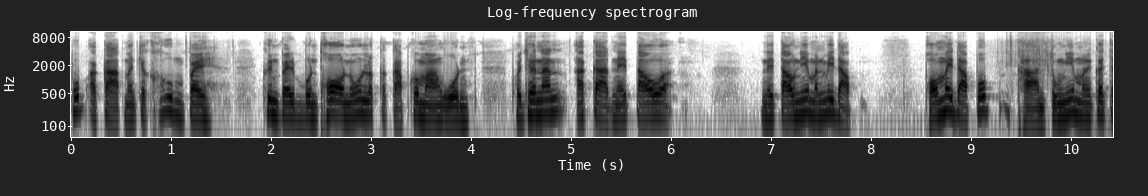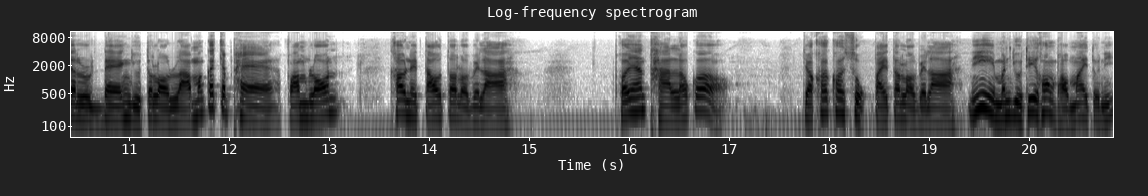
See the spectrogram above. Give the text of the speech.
ปุ๊บอากาศมันจะขึ้นไปขึ้นไปบนท่อนู้นแล้วก็กลับเข้ามาวน เพราะฉะนั้นอากาศในเตาอะในเตานี้มันไม่ดับพอไม่ดับปุ๊บฐานตรงนี้มันก็จะแดงอยู่ตลอดเวลา มันก็จะแผ่ความร้อนเข้าในเตาตลอดเวลา เพราะฉะนั้นฐานเราก็จะค่อยๆสุกไปตลอดเวลา นี่มันอยู่ที่ห้องเผาไหม้ตัวนี้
